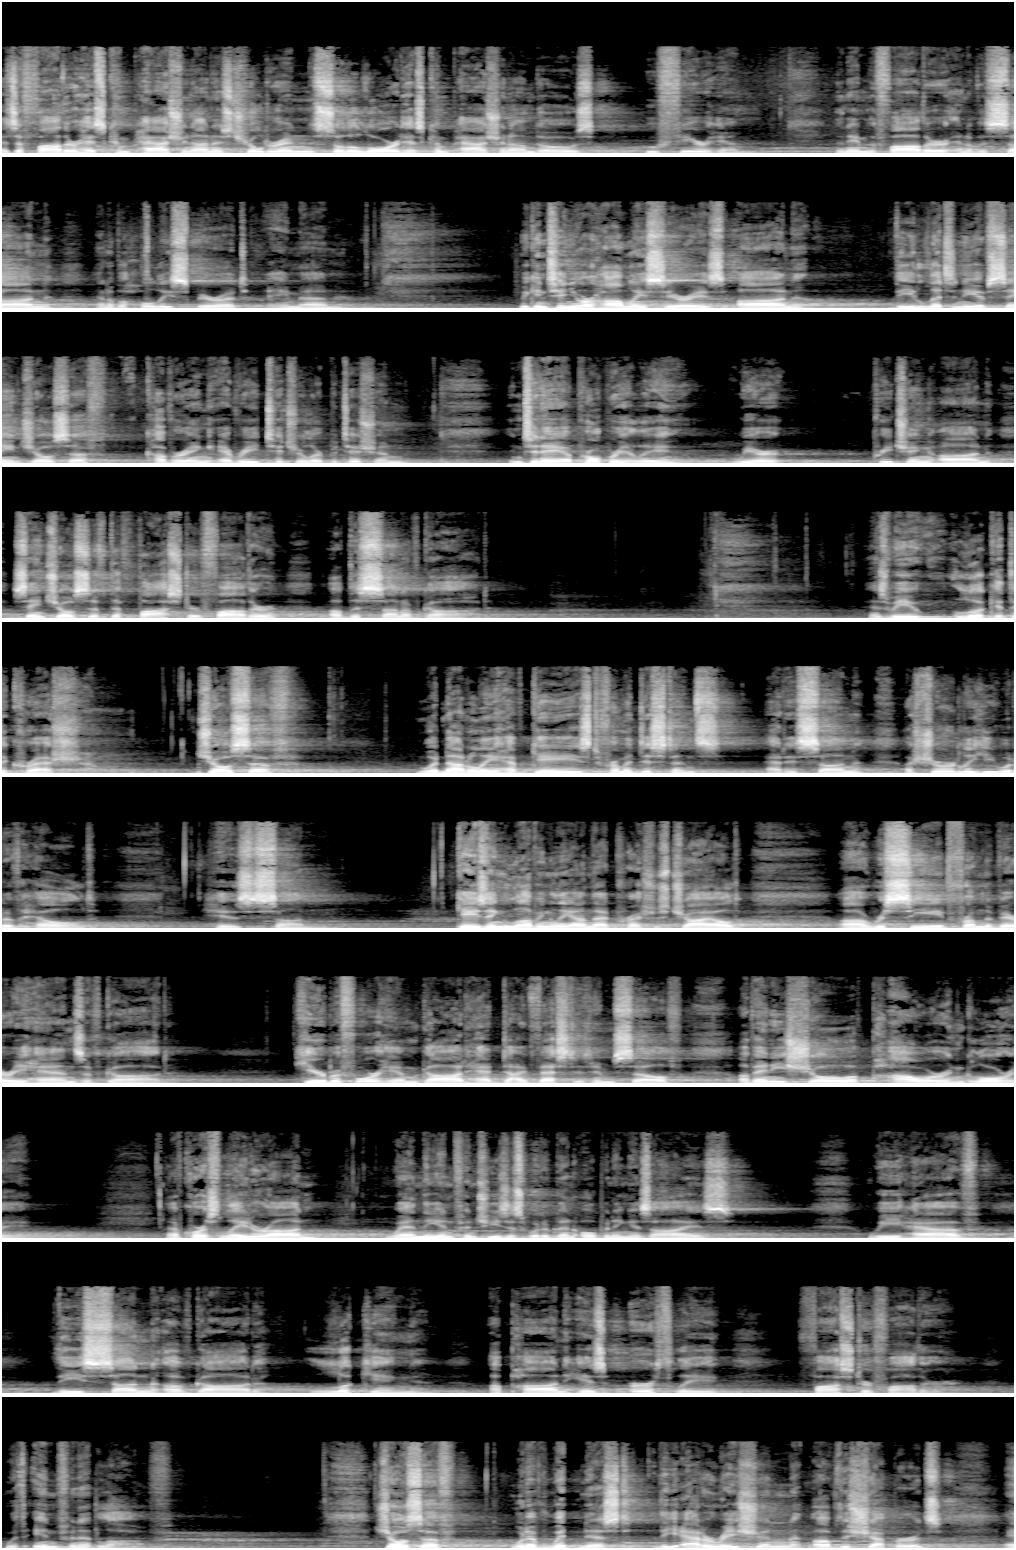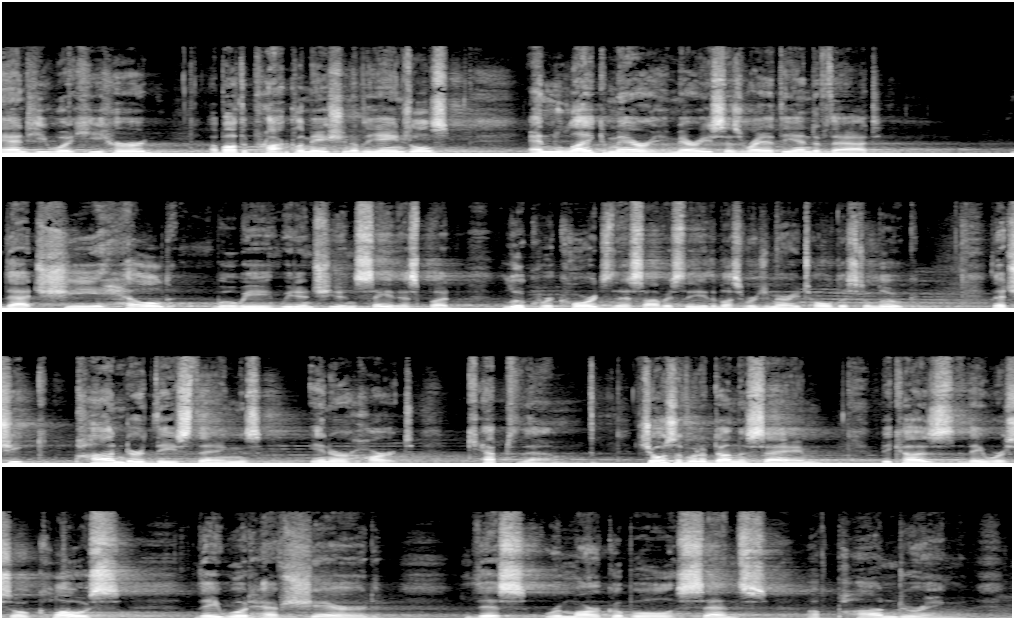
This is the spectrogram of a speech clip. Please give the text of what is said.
As a father has compassion on his children, so the Lord has compassion on those who fear him. In the name of the Father, and of the Son, and of the Holy Spirit, amen. We continue our homily series on the Litany of St. Joseph, covering every titular petition. And today, appropriately, we are preaching on St. Joseph, the foster father of the Son of God. As we look at the creche, Joseph would not only have gazed from a distance at his son, assuredly he would have held his son. Gazing lovingly on that precious child, uh, received from the very hands of God. Here before him, God had divested himself of any show of power and glory. And of course, later on, when the infant Jesus would have been opening his eyes, we have the Son of God looking upon his earthly foster father with infinite love. Joseph would have witnessed the adoration of the shepherds, and he, would, he heard about the proclamation of the angels. And like Mary, Mary says right at the end of that, that she held, well, we, we didn't, she didn't say this, but Luke records this. Obviously, the Blessed Virgin Mary told this to Luke, that she pondered these things in her heart, kept them. Joseph would have done the same because they were so close, they would have shared this remarkable sense of pondering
